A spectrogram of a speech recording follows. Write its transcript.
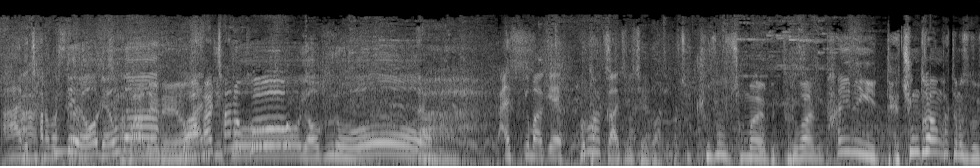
아 이거 아, 잡힌대요. 레오나 잡아내네요. 와, 안발 차놓고. 역으로 야. 깔끔하게 포탑까지 제거합니다. 저 귤 선수 정말 그 들어간 타이밍이 대충 들어간 것 같으면서도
